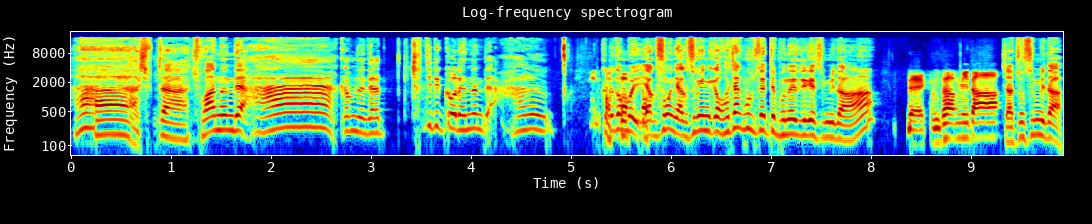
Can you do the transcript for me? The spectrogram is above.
아, 아쉽다. 좋았는데, 아, 아깝네. 내가 쳐드릴 걸 했는데, 아 그래도 뭐 약속은 약속이니까 화장품 세트 보내드리겠습니다. 네, 감사합니다. 자, 좋습니다.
